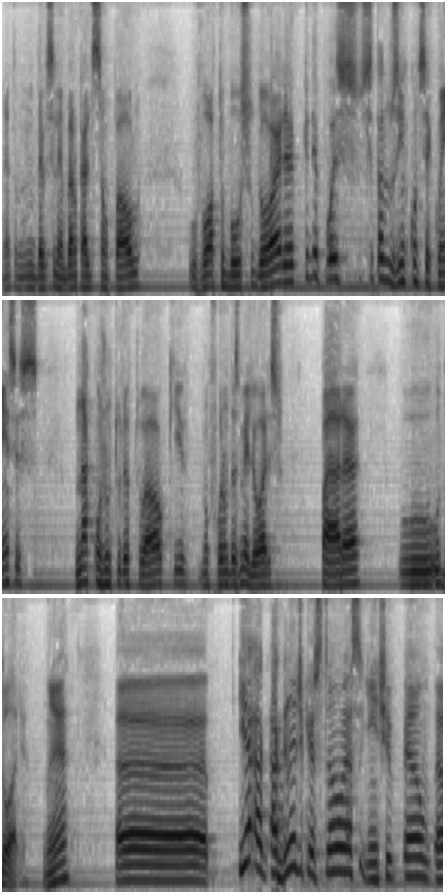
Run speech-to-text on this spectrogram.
Né? Todo mundo deve se lembrar, no caso de São Paulo, o voto Bolso-Dória, que depois se traduziu em consequências na conjuntura atual que não foram das melhores para o, o Dória. Né? Uh, e a, a, grande questão é a seguinte: é um, é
